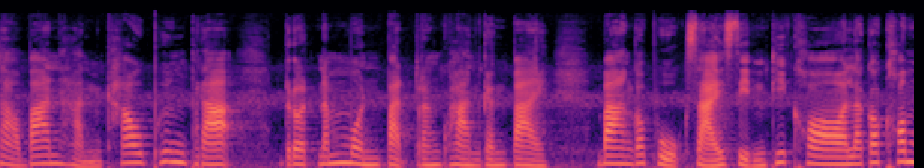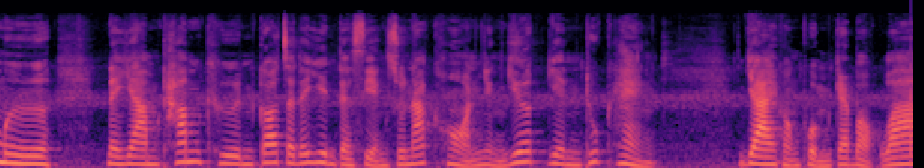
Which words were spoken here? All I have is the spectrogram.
ชาวบ้านหันเข้าพึ่งพระ รดน้ำมนต์ปัดรังควานกันไป บางก็ผูกสายสินที่คอแล้วก็ข้อมือ ในยามค่ำคืนก็จะได้ยินแต่เสียงสุนัขหอนอย่างเยือกเย็นทุกแห่ง ยายของผมแกบอกว่า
